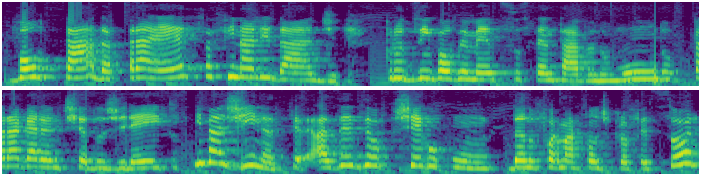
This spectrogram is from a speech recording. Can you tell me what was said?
voltada para essa finalidade, para o desenvolvimento sustentável no mundo, para a garantia dos direitos. Imagina, se, às vezes eu chego com dando formação de professor,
